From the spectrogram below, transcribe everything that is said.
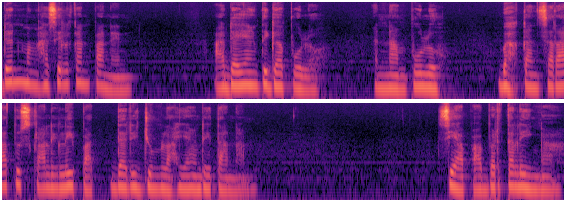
dan menghasilkan panen. Ada yang 30, 60, bahkan 100 kali lipat dari jumlah yang ditanam. Siapa bertelinga,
